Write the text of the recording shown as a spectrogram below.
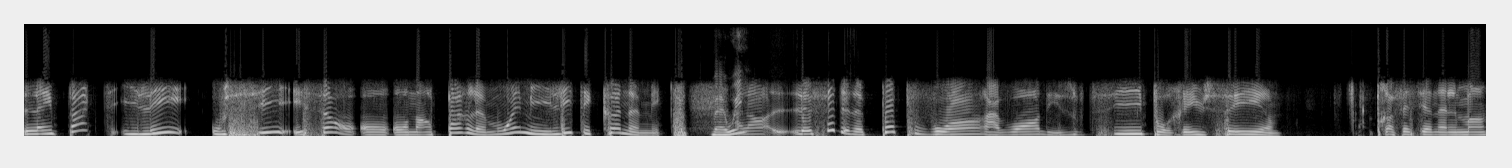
l'impact il est aussi, et ça, on, on, en parle moins, mais il est économique. Ben oui. Alors, le fait de ne pas pouvoir avoir des outils pour réussir professionnellement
